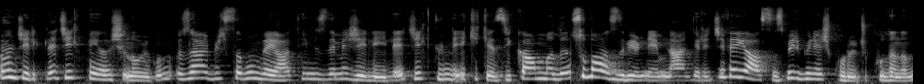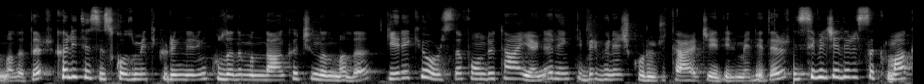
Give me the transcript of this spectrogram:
Öncelikle cilt pH'ına uygun özel bir sabun veya temizleme jeli ile cilt günde iki kez yıkanmalı, su bazlı bir nemlendirici ve yağsız bir güneş koruyucu kullanılmalıdır. Kalitesiz kozmetik ürünlerin kullanımından kaçınılmalı. Gerekiyorsa fondöten yerine renkli bir güneş koruyucu tercih edilmelidir. Sivilceleri sıkmak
